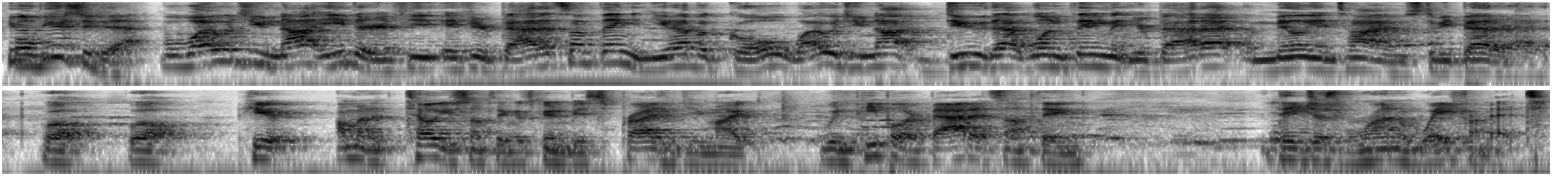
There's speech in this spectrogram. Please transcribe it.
He refused to do that. Well, why would you not either? If you if you're bad at something and you have a goal, why would you not do that one thing that you're bad at a million times to be better at it? Well, well, here I'm going to tell you something that's going to be surprising to you, Mike. When people are bad at something, they just run away from it.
